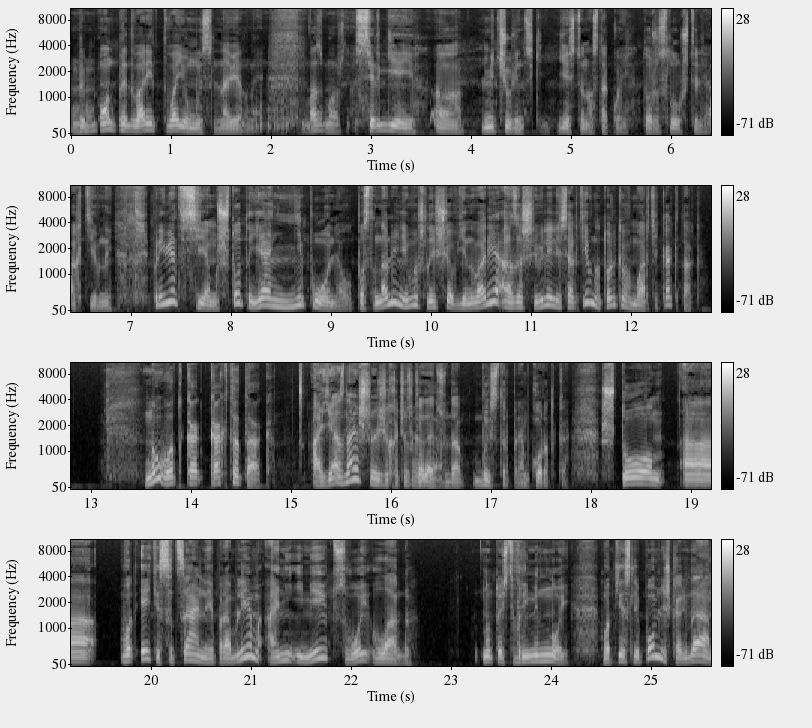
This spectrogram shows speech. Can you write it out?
Давай. Он предварит твою мысль, наверное. Возможно. Сергей э, Мичуринский, есть у нас такой, тоже слушатель активный. Привет всем. Что-то я не понял. Постановление вышло еще в январе, а зашевелились активно только в марте. Как так? Ну вот как- как-то так. А я, знаешь, что еще хочу сказать да. сюда, быстро, прям коротко, что а, вот эти социальные проблемы, они имеют свой лаг. Ну, то есть временной. Вот если помнишь, когда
